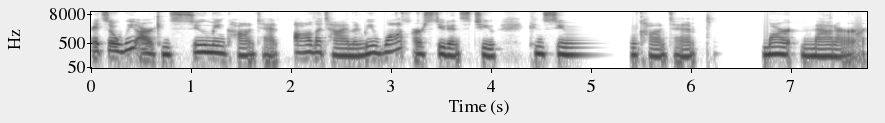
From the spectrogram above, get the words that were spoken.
right? So we are consuming content all the time, and we want our students to consume content smart manner.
